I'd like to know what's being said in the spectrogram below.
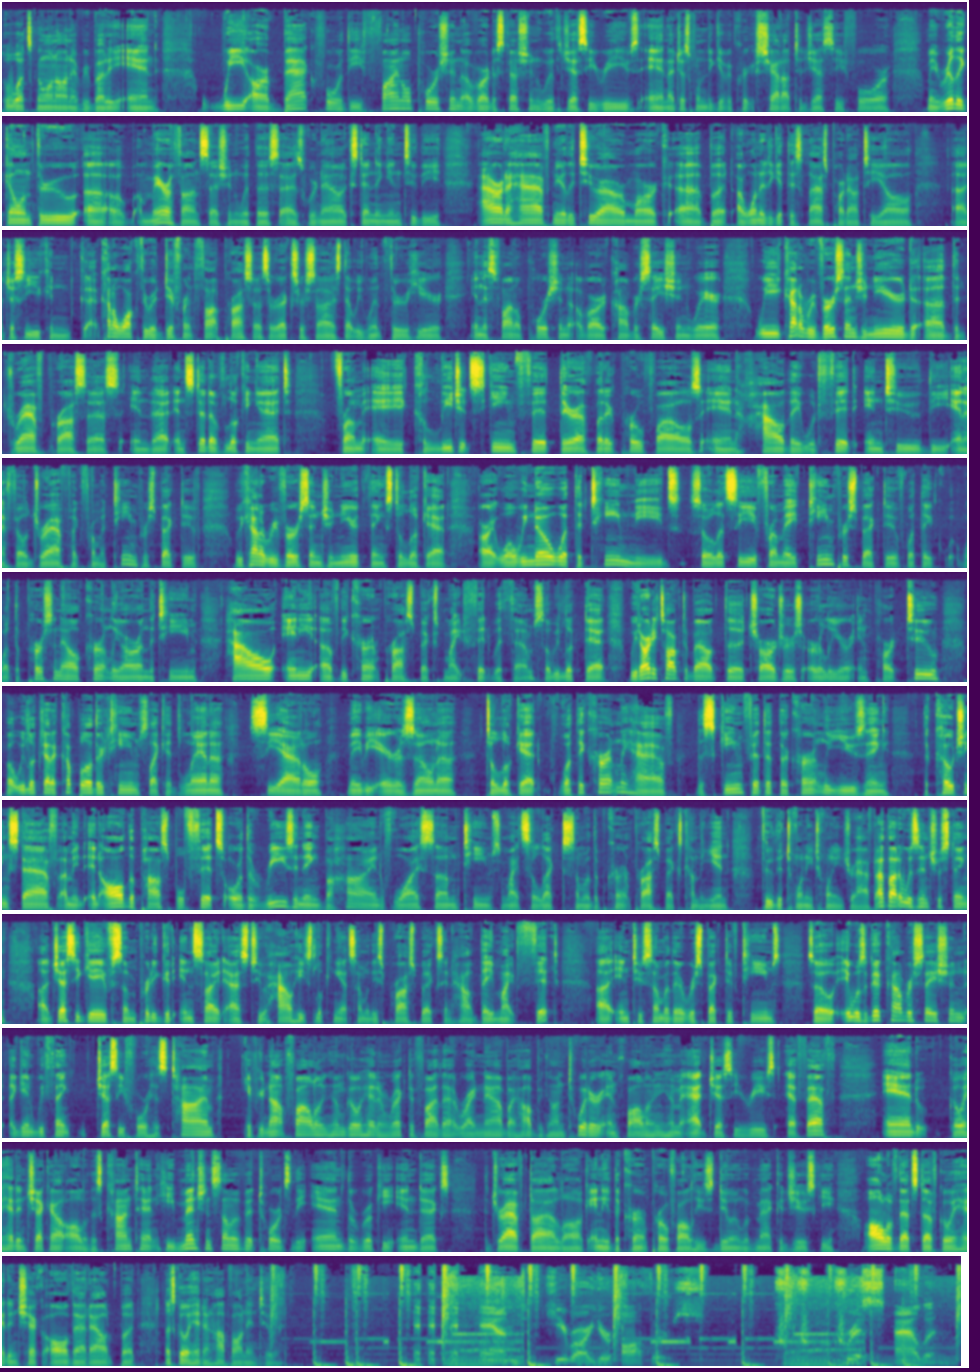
What's going on, everybody? And we are back for the final portion of our discussion with Jesse Reeves, and I just wanted to give a quick shout out to Jesse for, I mean, really going through a, a, marathon session with us as we're now extending into the hour and a half, nearly two hour mark. Uh, but I wanted to get this last part out to y'all uh, just so you can kind of walk through a different thought process or exercise that we went through here in this final portion of our conversation, where we kind of reverse engineered uh, the draft process in that instead of looking at from a collegiate scheme fit, their athletic profiles, and how they would fit into the NFL draft, like from a team perspective, we kind of reverse engineered things to look at. All right, well, we know what the team needs, so let's see from a team perspective what they what the personnel currently are on the team, how any of the current prospects might fit with them. So we looked at we'd already talked about the Chargers earlier in part two, but we looked at a couple other teams like Atlanta, Seattle, maybe Arizona to look at what they currently have, the scheme fit that they're currently using, the coaching staff, I mean, and all the possible fits or the reasoning behind why some teams might select some of the current prospects coming in through the 2020 draft. I thought it was interesting. Uh, Jesse gave some pretty good insight as to how he's looking at some of these prospects and how they might fit. Uh, into some of their respective teams. So it was a good conversation. Again, we thank Jesse for his time. If you're not following him, go ahead and rectify that right now by hopping on Twitter and following him at Jesse Reeves FF. And go ahead and check out all of his content. He mentioned some of it towards the end the rookie index, the draft dialogue, any of the current profile he's doing with Matt Gajewski. All of that stuff, go ahead and check all that out. But let's go ahead and hop on into it. and here are your authors Chris Allen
